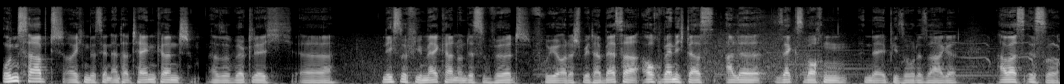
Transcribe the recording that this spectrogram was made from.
uns habt, euch ein bisschen entertainen könnt. Also wirklich äh, nicht so viel meckern und es wird früher oder später besser, auch wenn ich das alle sechs Wochen in der Episode sage. Aber es ist so.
